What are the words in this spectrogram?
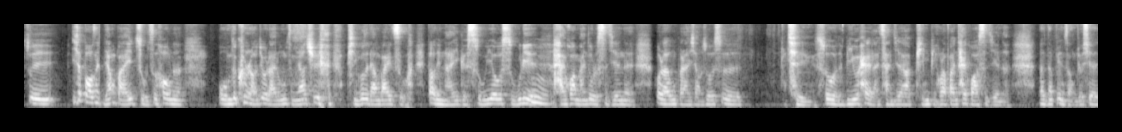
所以一下报上两百组之后呢，我们的困扰就来了，我们怎么样去 评估这两百组到底哪一个孰优孰劣？还花蛮多的时间呢。后来我们本来想说是。请所有的 BU head 来参加评比，后来发现太花时间了，那那变成我们就先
